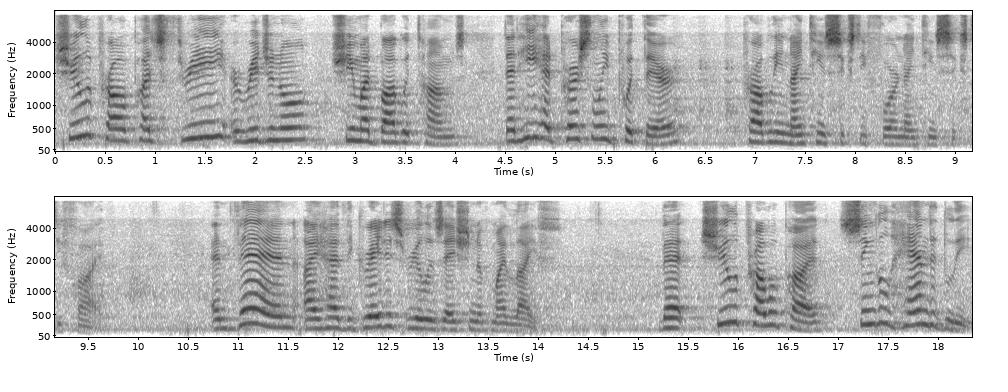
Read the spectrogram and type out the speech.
Srila Prabhupada's three original Srimad Bhagavatams that he had personally put there, probably in 1964, 1965. And then I had the greatest realization of my life that Srila Prabhupada single handedly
